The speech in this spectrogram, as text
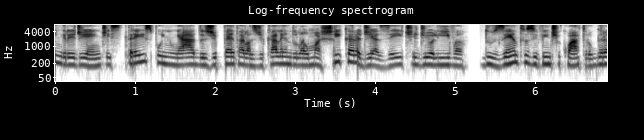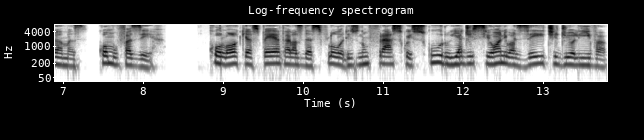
Ingredientes: 3 punhados de pétalas de calêndula, uma xícara de azeite de oliva, 224 gramas. Como fazer? Coloque as pétalas das flores num frasco escuro e adicione o azeite de oliva.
